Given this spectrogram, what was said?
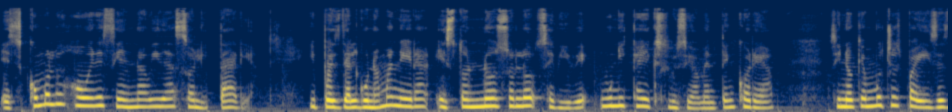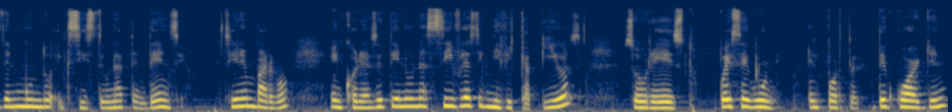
es cómo los jóvenes tienen una vida solitaria. Y pues de alguna manera esto no solo se vive única y exclusivamente en Corea, sino que en muchos países del mundo existe una tendencia. Sin embargo, en Corea se tiene unas cifras significativas sobre esto, pues según el portal The Guardian,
